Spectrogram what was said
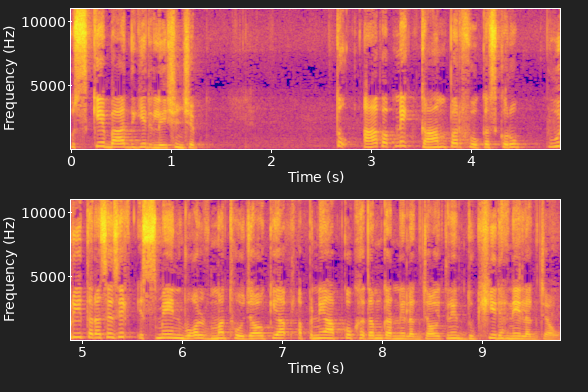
उसके बाद ये रिलेशनशिप तो आप अपने काम पर फोकस करो। पूरी तरह से सिर्फ़ इसमें इन्वॉल्व मत हो जाओ कि आप अपने आप को ख़त्म करने लग जाओ, इतने दुखी रहने लग जाओ।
